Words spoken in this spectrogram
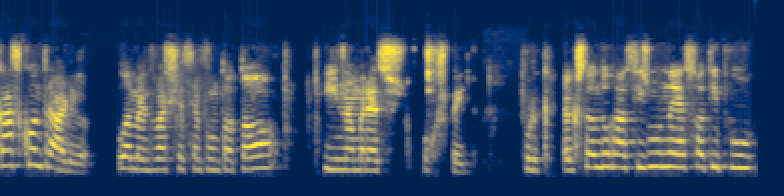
Caso contrário, lamento, vais ser sempre um totó e não mereces o respeito. Porque a questão do racismo não é só tipo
